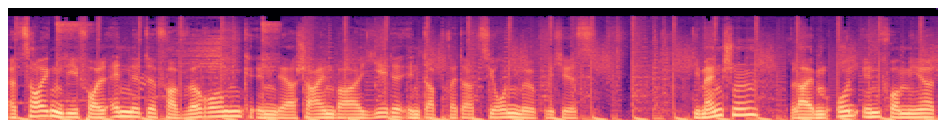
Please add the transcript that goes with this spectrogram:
erzeugen die vollendete Verwirrung, in der scheinbar jede Interpretation möglich ist. Die Menschen bleiben uninformiert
